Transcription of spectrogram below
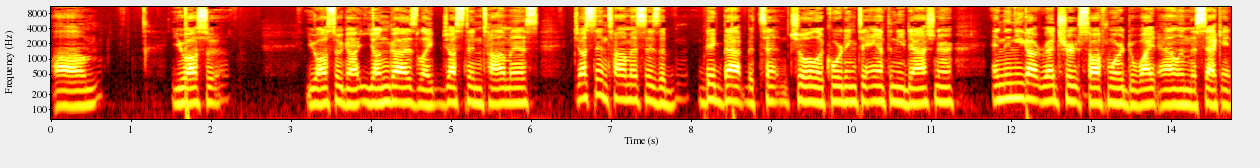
Um, you also you also got young guys like Justin Thomas. Justin Thomas is a big bat potential according to Anthony Dasher. And then you got redshirt sophomore Dwight Allen II.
